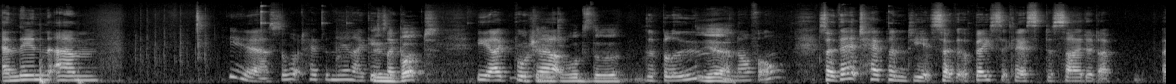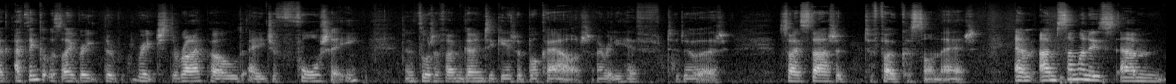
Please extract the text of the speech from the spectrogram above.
And then, um, yeah. So what happened then? I guess I book? got. Yeah, I brought out towards the the blue Yeah. the novel so that happened yes so that basically I decided i I think it was I re- the, reached the ripe old age of 40 and thought if I'm going to get a book out, I really have to do it. So I started to focus on that. And I'm someone who's um,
